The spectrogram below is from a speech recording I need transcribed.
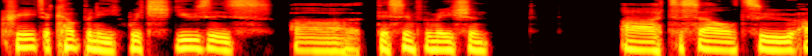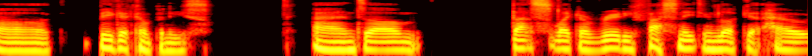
create a company which uses uh, this information uh, to sell to bigger companies. And um, that's like a really fascinating look at how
